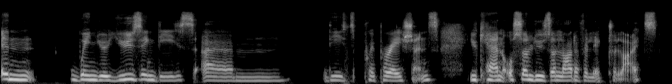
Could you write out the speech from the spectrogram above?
in when you're using these um, these preparations, you can also lose a lot of electrolytes.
